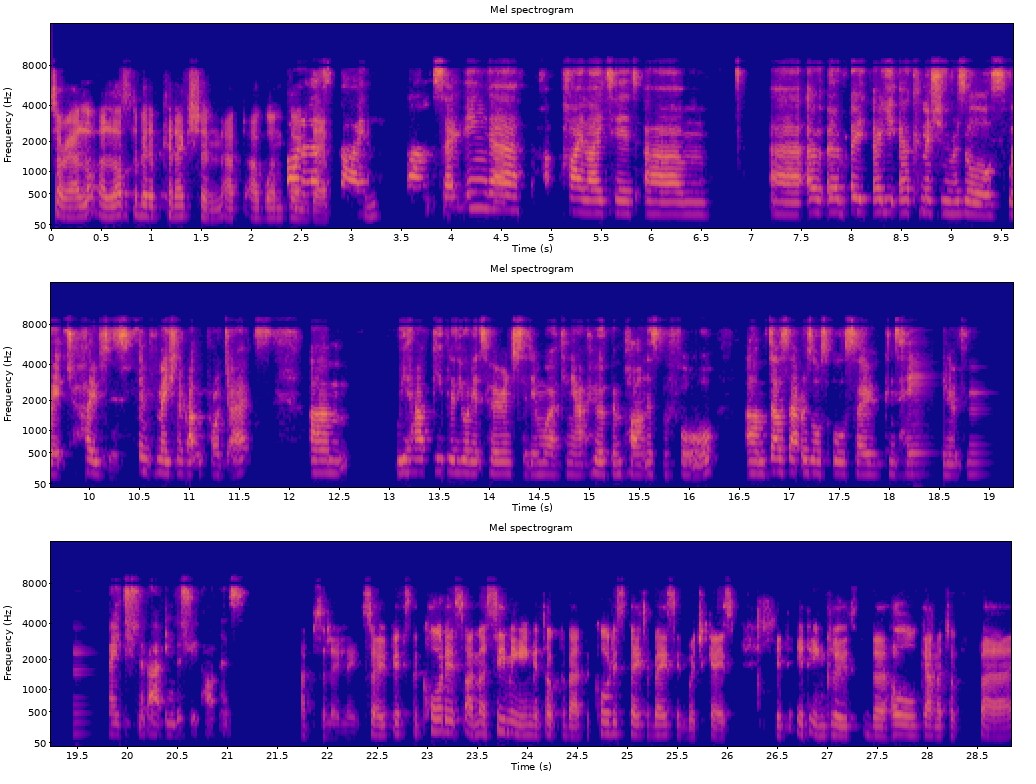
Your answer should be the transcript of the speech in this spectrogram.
Sorry, I, lo I, lost a bit of connection at, at one oh, point oh, no, that's there. Fine. Um, so Inga highlighted um, uh, a, a, a, commission resource which hosts information about the projects. Um, we have people in the audience who are interested in working out who have been partners before. Um, does that resource also contain information about industry partners? Absolutely. So if it's the Cordis, I'm assuming Inga talked about the Cordis database, in which case it, it includes the whole gamut of uh,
